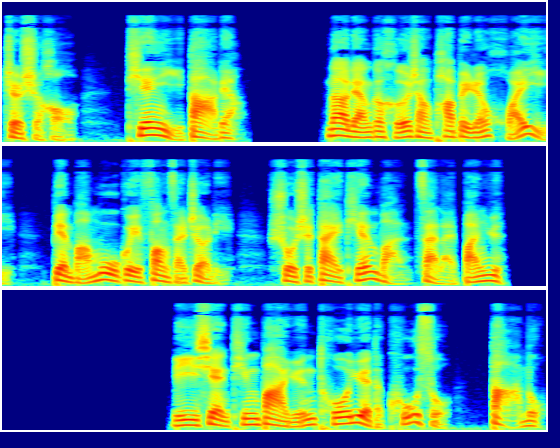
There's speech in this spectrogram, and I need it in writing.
这时候天已大亮，那两个和尚怕被人怀疑，便把木柜放在这里，说是待天晚再来搬运。李现听罢云托月的哭诉，大怒，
